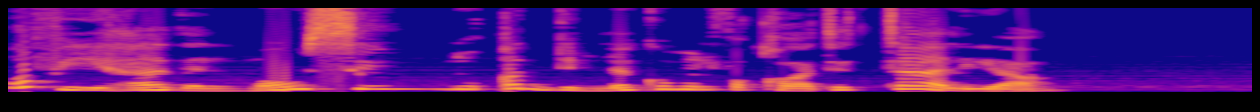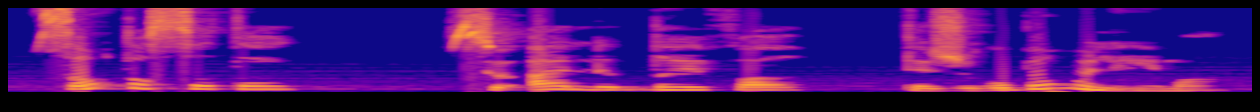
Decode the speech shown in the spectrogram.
وفي هذا الموسم نقدم لكم الفقرات التالية. صوت السطر سؤال للضيفة تجربة ملهمة.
